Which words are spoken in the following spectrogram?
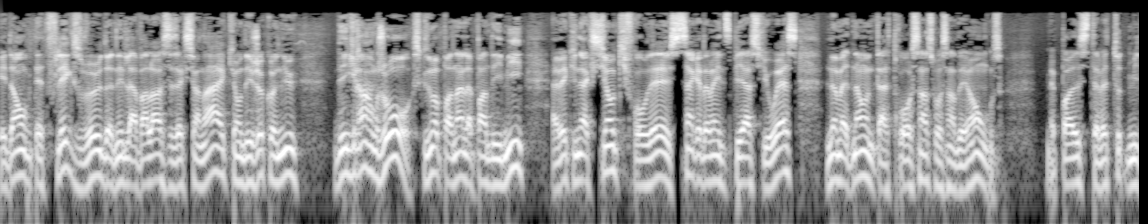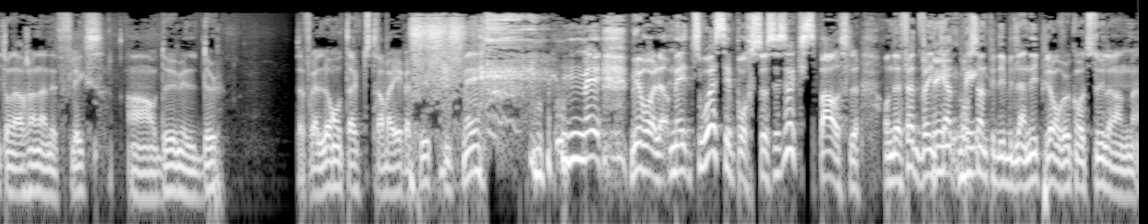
Et donc, Netflix veut donner de la valeur à ses actionnaires qui ont déjà connu des grands jours, excuse-moi, pendant la pandémie, avec une action qui fraudait 690 piastres US. Là, maintenant, on est à 371. Mais Paul, si tu avais tout mis ton argent dans Netflix en 2002, ça ferait longtemps que tu travaillerais plus. mais, mais, mais voilà. Mais tu vois, c'est pour ça. C'est ça qui se passe, là. On a fait 24 Mais- mais- depuis le début de l'année, puis là, on veut continuer le rendement.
